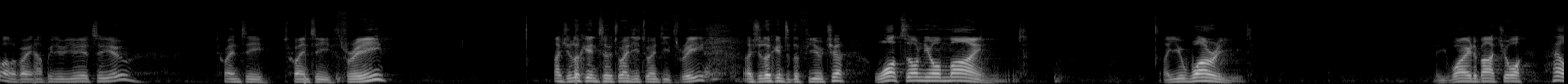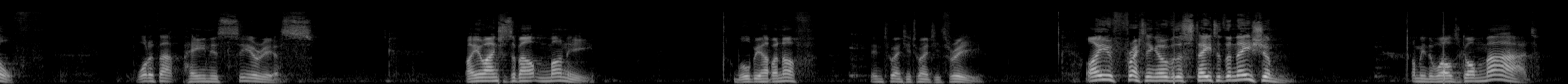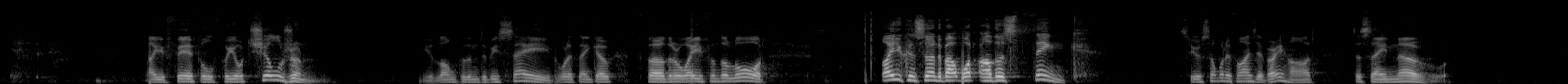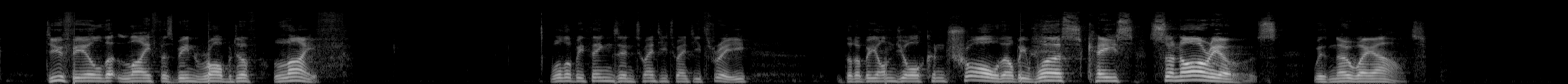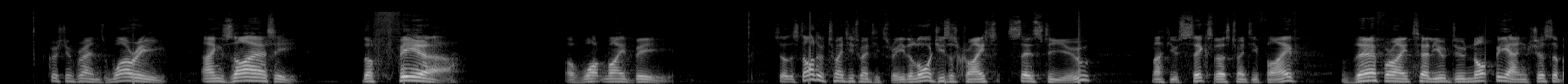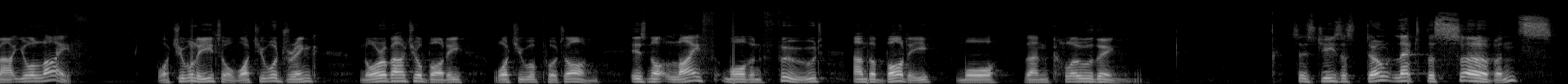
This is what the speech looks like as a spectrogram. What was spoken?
Well, a very happy new year to you, 2023. As you look into 2023, as you look into the future, what's on your mind? Are you worried? Are you worried about your health? What if that pain is serious? Are you anxious about money? Will we have enough in 2023? Are you fretting over the state of the nation? I mean, the world's gone mad. Are you fearful for your children? You long for them to be saved. What if they go further away from the Lord? Are you concerned about what others think? So you're someone who finds it very hard to say no. Do you feel that life has been robbed of life? Will there be things in 2023 that are beyond your control. There'll be worst case scenarios with no way out. Christian friends, worry, anxiety, the fear of what might be. So, at the start of 2023, the Lord Jesus Christ says to you, Matthew 6, verse 25, Therefore I tell you, do not be anxious about your life, what you will eat or what you will drink, nor about your body, what you will put on. Is not life more than food, and the body more than clothing? Says Jesus, don't let the servants,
